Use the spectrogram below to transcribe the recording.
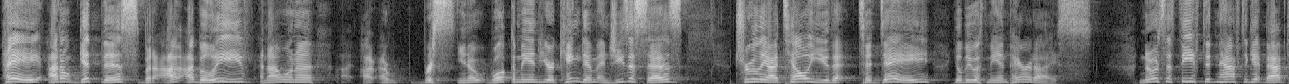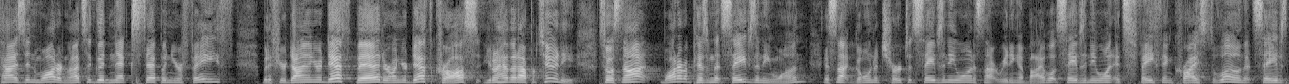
Hey, I don't get this, but I, I believe, and I want to, I, I, you know, welcome me into your kingdom. And Jesus says, Truly, I tell you that today you'll be with me in paradise. Notice the thief didn't have to get baptized in water. Now, that's a good next step in your faith. But if you're dying on your deathbed or on your death cross, you don't have that opportunity. So it's not water baptism that saves anyone. It's not going to church that saves anyone. It's not reading a Bible that saves anyone. It's faith in Christ alone that saves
